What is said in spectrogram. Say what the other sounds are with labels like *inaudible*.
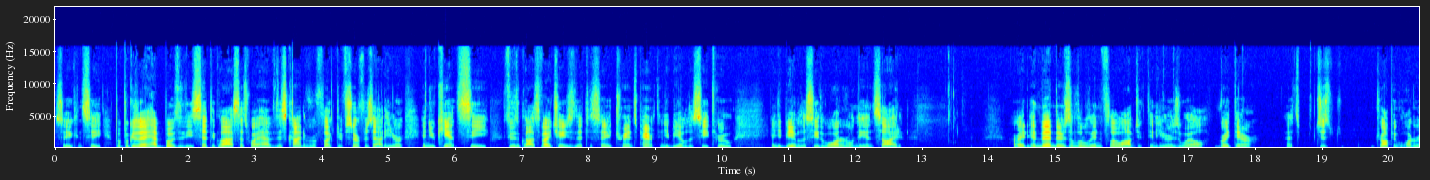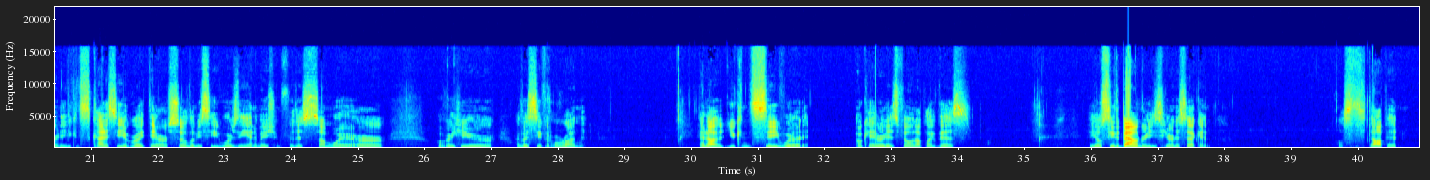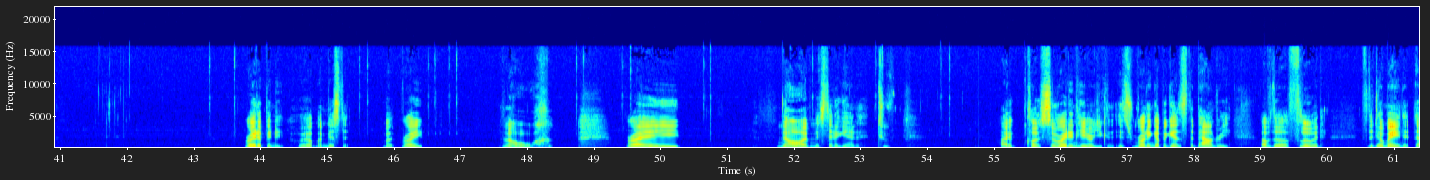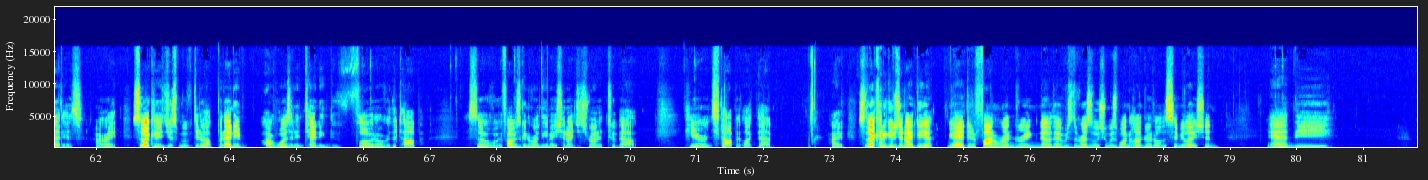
so you can see. But because I have both of these set to glass that's why I have this kind of reflective surface out here and you can't see through the glass. If I changed it to say transparent then you'd be able to see through and you'd be able to see the water on the inside. Alright and then there's a little inflow object in here as well right there. That's just dropping water in it. You can kind of see it right there. So let me see where's the animation for this? Somewhere over here. Let's see if it'll run. And uh, you can see where it, okay, there it is filling up like this. And you'll see the boundaries here in a second. I'll stop it. Right up in, well, I missed it. But right, no. *laughs* right, no, I missed it again. Too Alright, close. So right in here, you can it's running up against the boundary of the fluid, the domain that is. Alright, so I could have just moved it up, but I didn't. I wasn't intending to flow it over the top. So if I was going to run the animation, I'd just run it to about here and stop it like that. Alright, so that kind of gives you an idea. Yeah, I did a final rendering. No, that was the resolution was 100 on the simulation, and the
